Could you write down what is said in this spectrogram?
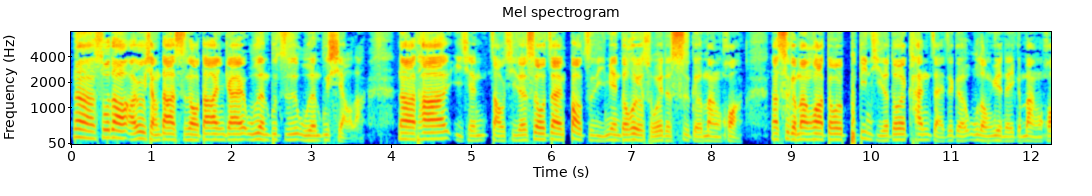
那说到阿佑祥大师哦，大家应该无人不知、无人不晓啦。那他以前早期的时候，在报纸里面都会有所谓的四格漫画。那四个漫画都不定期的都会刊载这个乌龙院的一个漫画，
